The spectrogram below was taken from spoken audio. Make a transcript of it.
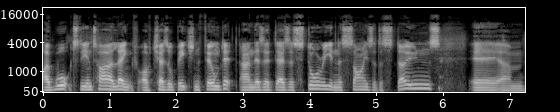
I walked the entire length of Chesil Beach and filmed it. And there's a there's a story in the size of the stones. Uh, um,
